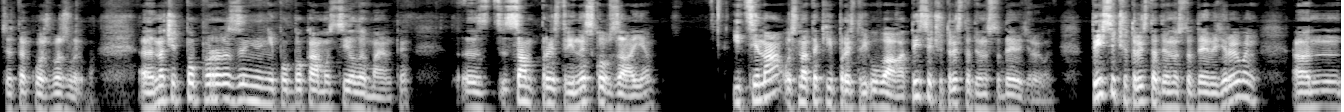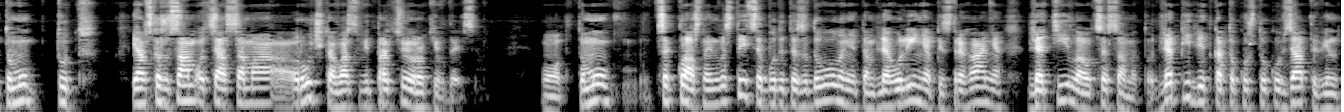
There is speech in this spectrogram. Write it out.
Це також важливо. Е, Значить, по прорезинені по бокам ось ці елементи. Е, Сам пристрій не сковзає. І ціна, ось на такий пристрій, увага, 1399 гривень. 1399 гривень. Е, Тому тут, я вам скажу, сам оця сама ручка вас відпрацює років 10. От. Тому це класна інвестиція, будете задоволені там для гоління, підстригання, для тіла, оце саме то. Для підлітка таку штуку взяти, він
